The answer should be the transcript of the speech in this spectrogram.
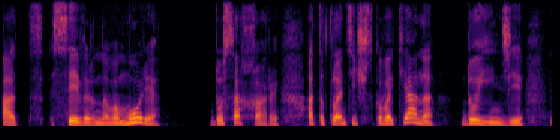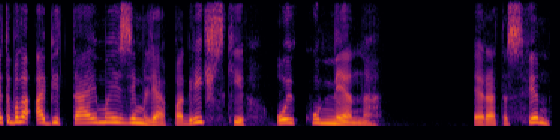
От Северного моря до Сахары, от Атлантического океана до Индии. Это была обитаемая земля, по-гречески «ойкумена». Эратосфен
